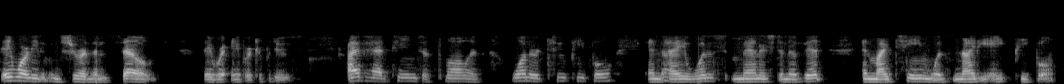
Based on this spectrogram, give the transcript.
they weren't even sure themselves they were able to produce. I've had teams as small as one or two people and I once managed an event and my team was 98 people.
